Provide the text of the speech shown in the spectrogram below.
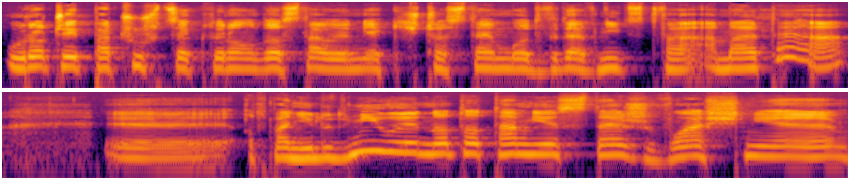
uroczej paczuszce, którą dostałem jakiś czas temu od wydawnictwa Amaltea, E, od pani Ludmiły, no to tam jest też właśnie,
